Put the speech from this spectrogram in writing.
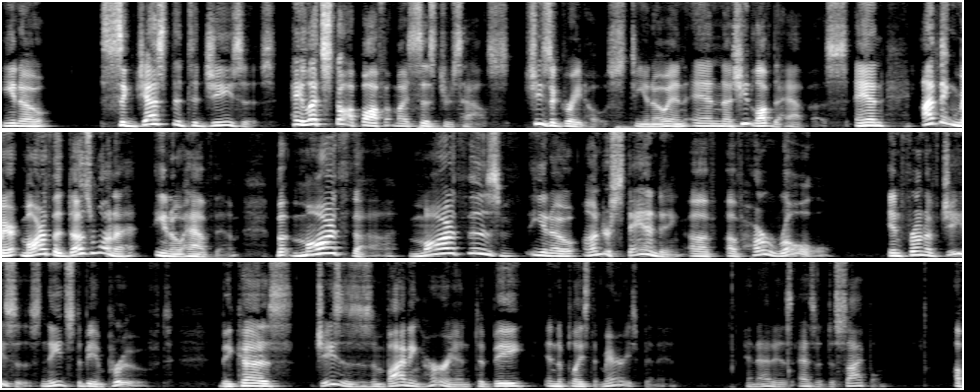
you know, suggested to Jesus, "Hey, let's stop off at my sister's house. She's a great host, you know, and and uh, she'd love to have us." And I think Mar- Martha does want to, you know, have them. But Martha, Martha's, you know, understanding of of her role in front of Jesus needs to be improved because Jesus is inviting her in to be in the place that Mary's been in, and that is as a disciple, a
